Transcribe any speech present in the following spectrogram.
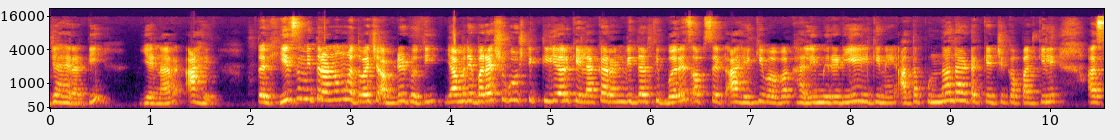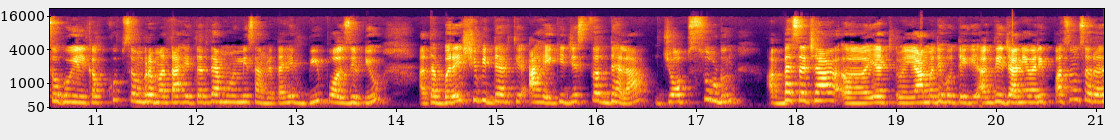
जाहिराती येणार आहे. तर हीच मित्रांनो महत्वाची अपडेट होती. यामध्ये बऱ्याचशा गोष्टी क्लिअर केल्या. कारण विद्यार्थी बरेच अपसेट आहे की बाबा खाली मेरिट येईल की नाही. आता पुन्हा दहा टक्क्याची कपात केली. असं होईल का? खूप संभ्रमात आहे. तर त्यामुळे मी सांगत आहे बी पॉझिटिव्ह आता बरेचसे विद्यार्थी आहे की जे सध्याला जॉब सोडून अभ्यासाच्या यामध्ये होते की अगदी जानेवारीपासून सरळ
